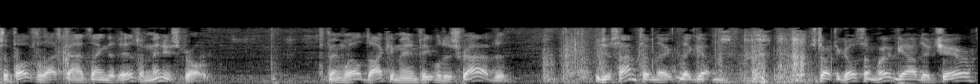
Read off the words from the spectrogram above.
Supposedly, that's kind of thing that is a mini stroke. It's been well documented. People describe that it just happened to them. They, they get start to go somewhere, get out of their chair,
